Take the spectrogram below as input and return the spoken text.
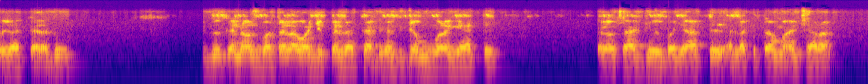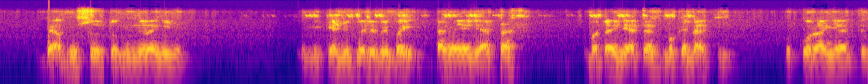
Tak zakat lah tu. Kan Allah SWT wajibkan zakat dengan tujuan mengurangi harta. Kalau sahaja banyak harta adalah ketamaan syarat. Tidak berusaha untuk menguranginya. Demikian juga lebih baik tangan yang di atas sebab tadi di atas bukan daki. Berkurangnya harta.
